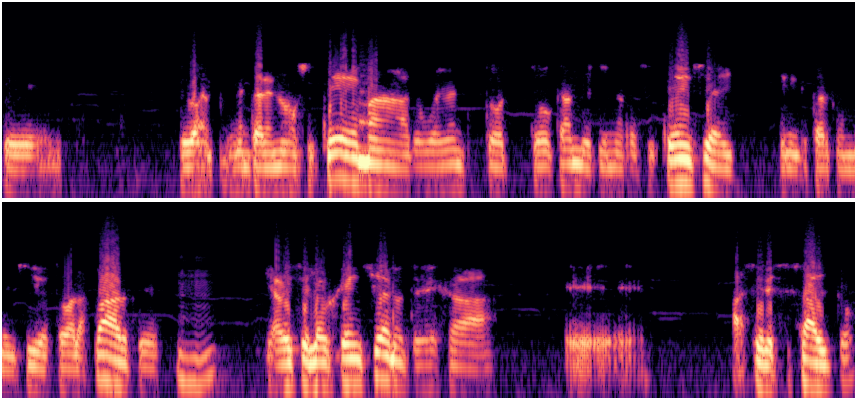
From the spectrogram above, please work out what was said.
que, va a implementar el nuevo sistema. Obviamente todo, todo cambio tiene resistencia y tienen que estar convencidos todas las partes y a veces la urgencia no te deja eh, hacer ese salto.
